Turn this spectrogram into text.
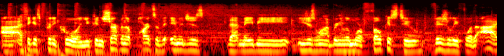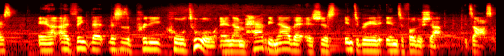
uh, I think it's pretty cool and you can sharpen up parts of the images that maybe you just want to bring a little more focus to visually for the eyes and I think that this is a pretty cool tool and I'm happy now that it's just integrated into Photoshop. It's awesome.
